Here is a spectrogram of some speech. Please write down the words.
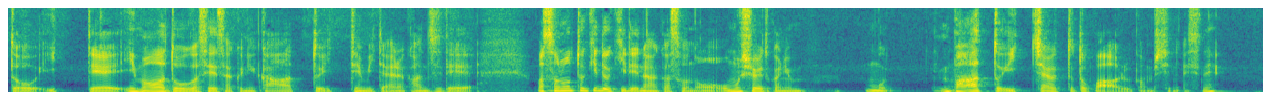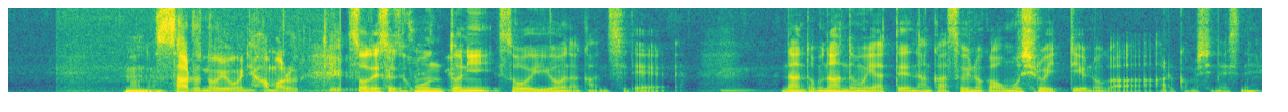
と行って今は動画制作にガーッと行ってみたいな感じで、まあ、その時々でなんかその面白いところにもうバーッと行っちゃうってとこはあるかもしれないですね。うん、猿のようにはまるっていう。そうですそうです本当にそういうような感じでうん何度も何度もやってなんかそういうのが面白いっていうのがあるかもしれないですね。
